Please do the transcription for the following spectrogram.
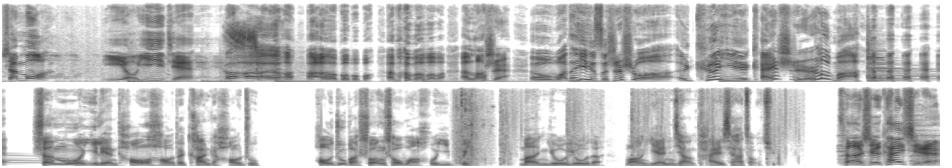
山木？你有意见？啊啊啊啊！不不不啊不不不不！老师，呃，我的意思是说，可以开始了吗？山木一脸讨好的看着豪猪，豪猪把双手往后一背，慢悠悠的往演讲台下走去。测试开始，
